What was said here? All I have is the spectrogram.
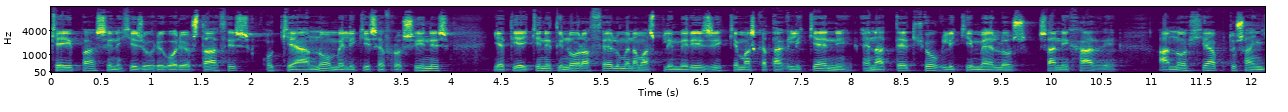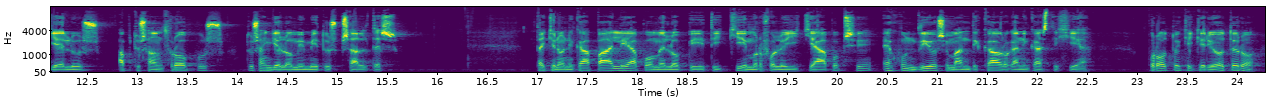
Και είπα, συνεχίζει ο Γρηγόριος Στάθης, ωκεανό μελικής εφροσύνης, γιατί εκείνη την ώρα θέλουμε να μας πλημμυρίζει και μας καταγλυκαίνει ένα τέτοιο γλυκύ μέλος σαν ηχάδι, αν όχι από τους αγγέλους, από τους ανθρώπους, τους αγγελομιμήτους ψάλτες. Τα κοινωνικά πάλι από μελοποιητική μορφολογική άποψη έχουν δύο σημαντικά οργανικά στοιχεία. Πρώτο και κυριότερο,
